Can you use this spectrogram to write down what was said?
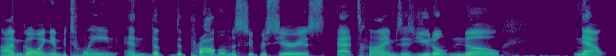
I'm going in between. And the the problem is super serious at times is you don't know. Now,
